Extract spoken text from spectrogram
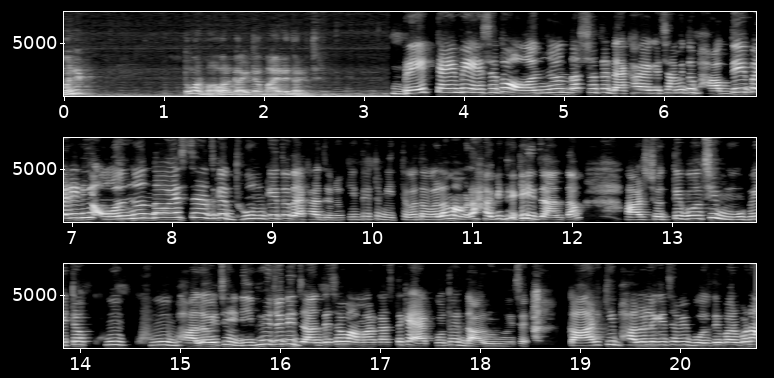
মানে তোমার বাবার গাড়িটা বাইরে দাঁড়িয়ে ছিল ব্রেক টাইমে এসে তো অঞ্জন দার সাথে দেখা হয়ে গেছে। আমি তো ভাবতেই পারিনি অঞ্জন দাও এসছে আজকে ধূমকেতু দেখার জন্য। কিন্তু একটু মিথ্যে কথা বললাম, আমরা আগে থেকেই জানতাম। আর সত্যি বলছি মুভিটা খুব খুব ভালো হয়েছে। রিভিউ যদি জানতে চাও, আমার কাছ থেকে এক কথায় দারুণ হয়েছে। কার কি ভালো লেগেছে আমি বলতে পারব না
